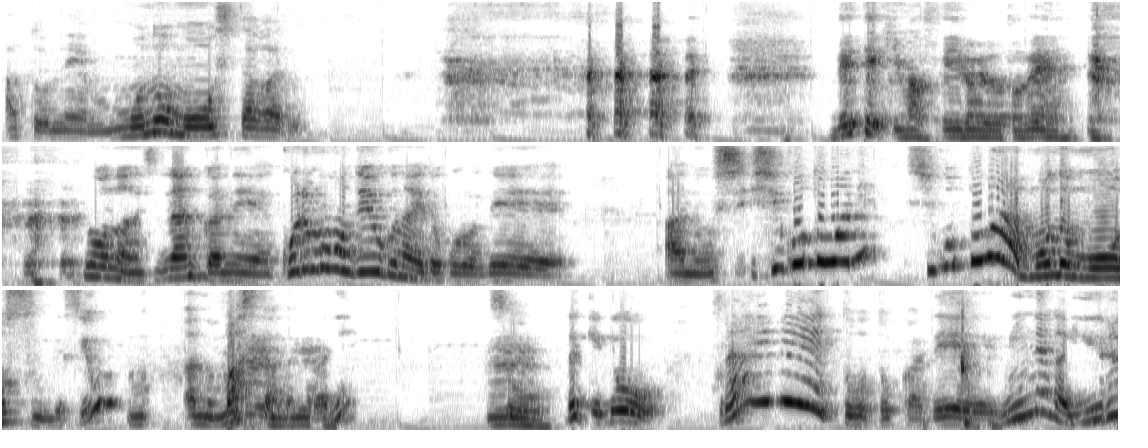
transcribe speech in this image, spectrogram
あとね、物申したがる。出てきますね、いろいろとね。そうなんです。なんかね、これも本当良くないところで、あの、し仕事はね、仕事は物申すんですよ。あの、マスターだからね。そう。ん。だけど、プライベートとかでみんながゆる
